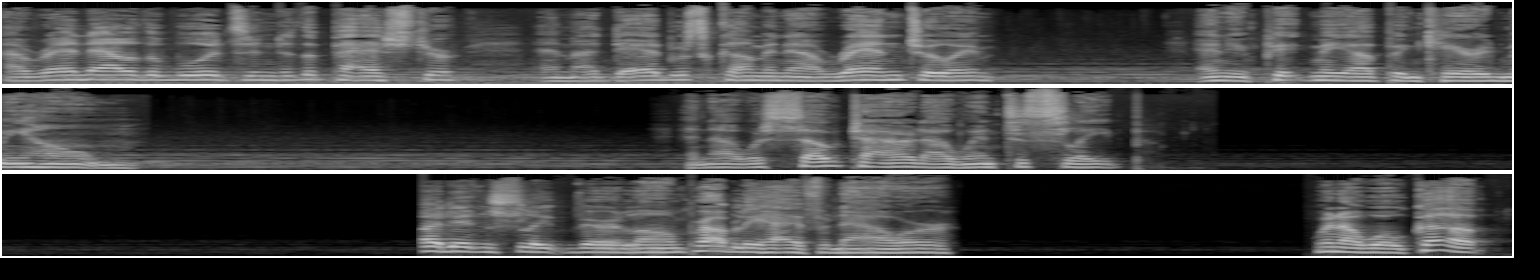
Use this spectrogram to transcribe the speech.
I ran out of the woods into the pasture, and my dad was coming. I ran to him, and he picked me up and carried me home. And I was so tired I went to sleep. I didn't sleep very long, probably half an hour. When I woke up,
